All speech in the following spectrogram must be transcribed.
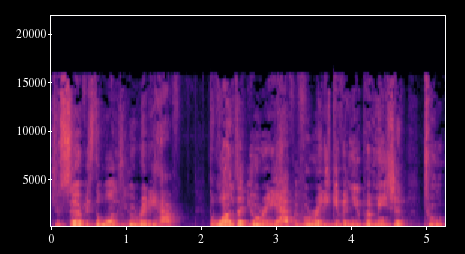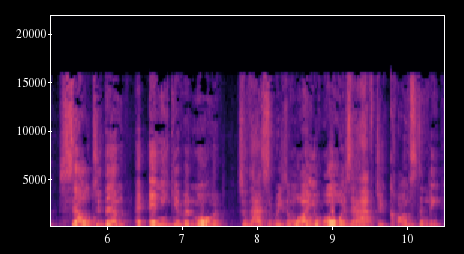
to service the ones you already have. The ones that you already have have already given you permission to sell to them at any given moment. So that's the reason why you always have to constantly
